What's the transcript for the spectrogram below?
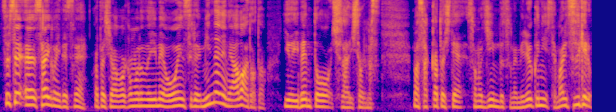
そして、えー、最後にですね私は若者の夢を応援するみんなでねアワードというイベントを主催しております、まあ、作家としてその人物の魅力に迫り続ける、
